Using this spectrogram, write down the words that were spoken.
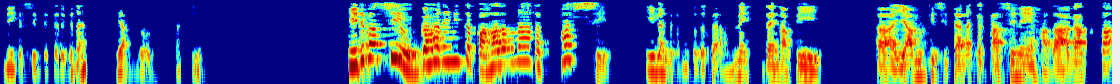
මේක සිද්ධ කරගෙන යන්න ඕනේ. ඊට පස්සේ උග්ඝහ නිමිත්ත පහළ වුණාට පස්සේ ඊළඟට මොකද කරන්නේ? දැන් අපි යම් කිසි තැනක කසිනේ හදාගත්තා.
